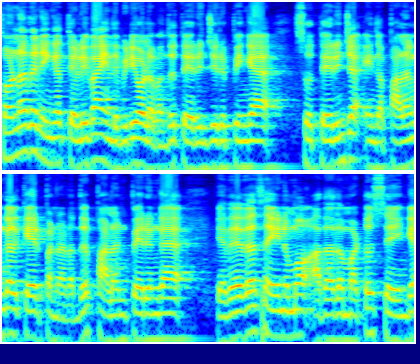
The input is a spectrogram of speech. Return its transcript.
சொன்னதை நீங்கள் தெளிவாக இந்த வீடியோவில் வந்து தெரிஞ்சிருப்பீங்க. ஸோ தெரிஞ்ச இந்த பலன்களுக்கேற்ப நடந்து பலன் பெறுங்க. எதை எதை செய்யணுமோ அதை அதை மட்டும் செய்யுங்க.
